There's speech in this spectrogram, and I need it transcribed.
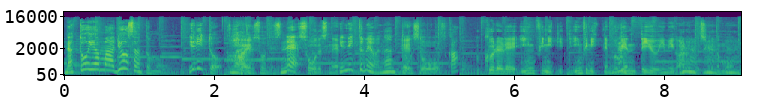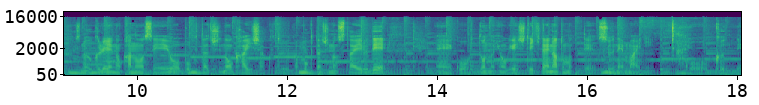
名渡山遼さんともユニットを組まれてるそうですね。そうですね。ユニット名は何とおっしゃるんですか、ウクレレインフィニティって infinity って無限っていう意味があるんですけれどもうんうんうんうんうん。そのウクレレの可能性を僕たちの解釈というかうん。僕たちのスタイルで、えーこうどんどん表現していきたいなと思って数年前にこう組んで、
